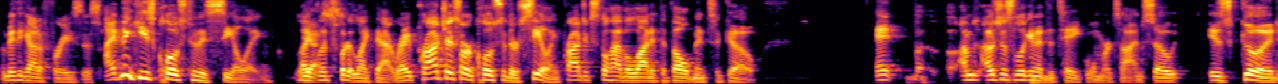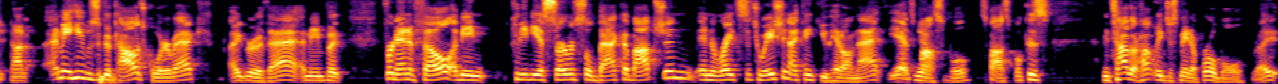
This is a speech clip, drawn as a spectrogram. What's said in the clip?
Let me think how to phrase this. I think he's close to his ceiling. Like Yes. let's put it like that, right? Projects aren't close to their ceiling. Projects still have a lot of development to go. And I'm, I was just looking at the take one more time. So is good. Not. I mean, he was a good college quarterback. I agree with that. I mean, but for an NFL, I mean, could he be a serviceable backup option in the right situation? I think you hit on that. Yeah, it's Yeah. possible. It's possible because I mean, Tyler Huntley just made a Pro Bowl, right?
